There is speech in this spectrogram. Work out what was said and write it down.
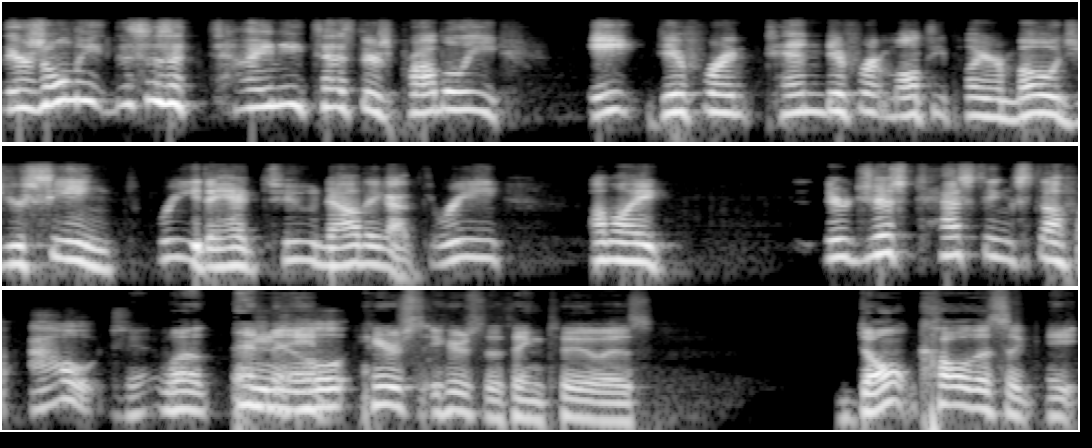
There's only this is a tiny test. There's probably eight different, ten different multiplayer modes. You're seeing three. They had two. Now they got three. I'm like, they're just testing stuff out. Yeah, well, and, You know- and here's here's the thing too is don't call this a, a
